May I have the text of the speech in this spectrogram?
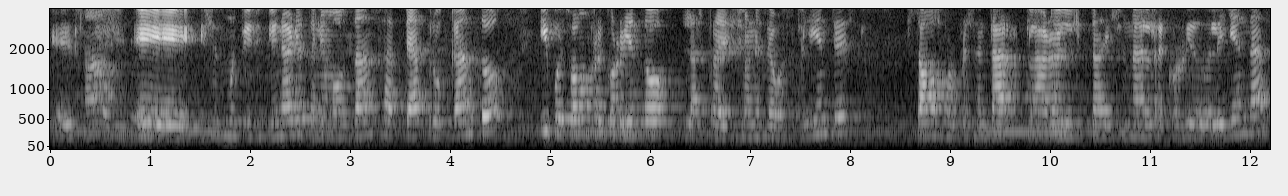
que es, eh, ese es multidisciplinario, tenemos danza, teatro, canto, y pues vamos recorriendo las tradiciones de Aguascalientes. Estamos por presentar, claro, el tradicional recorrido de leyendas,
